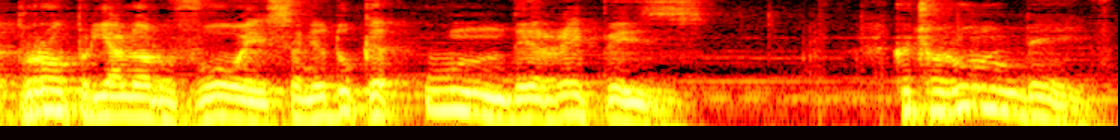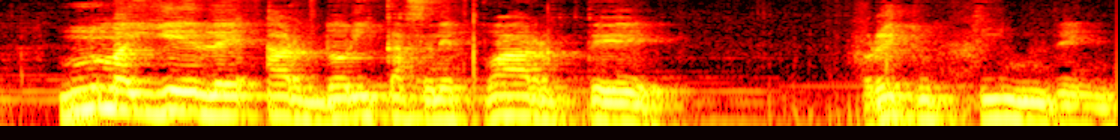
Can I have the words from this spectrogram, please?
propria lor voie să ne ducă unde repezi, căci oriunde numai ele ar dori ca să ne poarte pretutindeni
